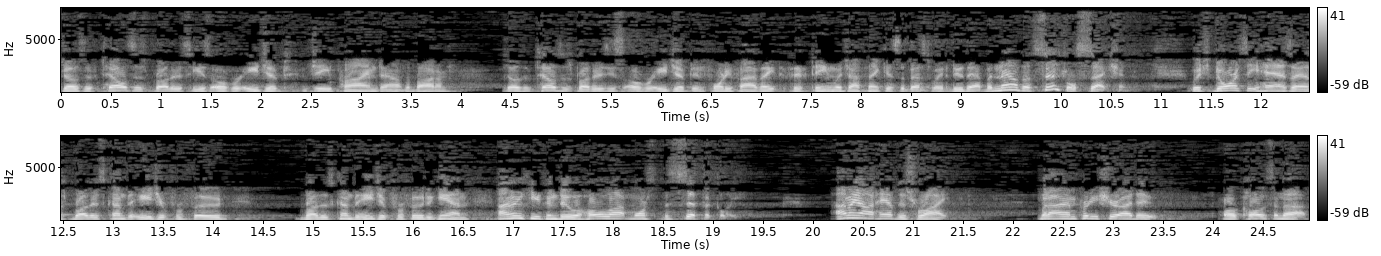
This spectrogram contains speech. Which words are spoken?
Joseph tells his brothers he is over Egypt, G prime down at the bottom. Joseph tells his brothers he's over Egypt in 45, 8 to 15, which I think is the best way to do that. But now the central section, which Dorsey has as brothers come to Egypt for food, brothers come to Egypt for food again, I think you can do a whole lot more specifically. I may not have this right, but I am pretty sure I do, or close enough.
